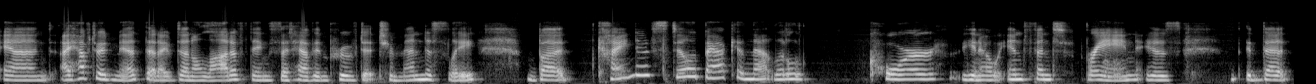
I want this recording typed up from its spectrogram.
And I have to admit that I've done a lot of things that have improved it tremendously, but kind of still back in that little core, you know, infant brain is that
